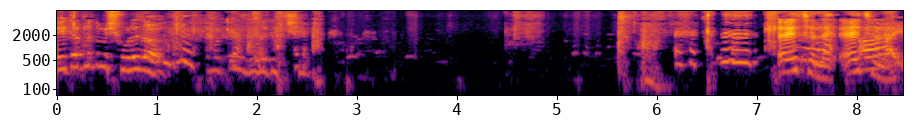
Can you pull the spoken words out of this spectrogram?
এই থাকলে তুমি সরে যাও। তোমাকে বলে দিচ্ছি। 哎起来哎起来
